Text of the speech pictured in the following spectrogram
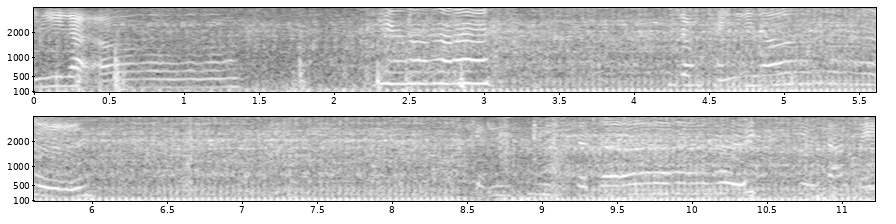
thấy đi là ở nha trong thấy đi nữa chậm đi sợ tới siêu tăng tí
